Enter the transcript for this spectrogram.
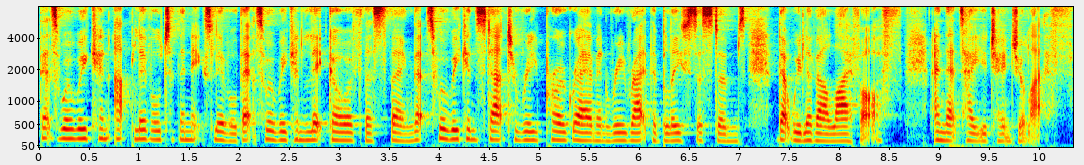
That's where we can up level to the next level. That's where we can let go of this thing. That's where we can start to reprogram and rewrite the belief systems that we live our life off. And that's how you change your life.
